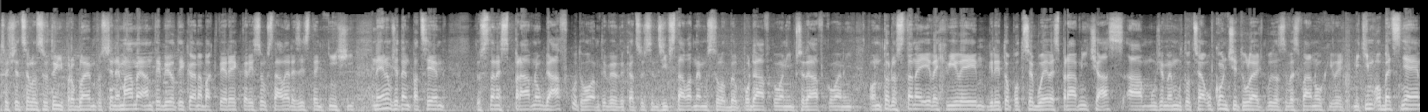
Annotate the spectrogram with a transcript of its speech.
což je celosvětový problém. Prostě nemáme antibiotika na bakterie, které jsou stále rezistentnější. Nejenom, že ten pacient dostane správnou dávku toho antibiotika, což se dřív stávat nemuselo, byl podávkovaný, předávkovaný. On to dostane i ve chvíli, kdy to potřebuje ve správný čas a můžeme mu to třeba ukončit tu léčbu zase ve správnou chvíli. My tím obecně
